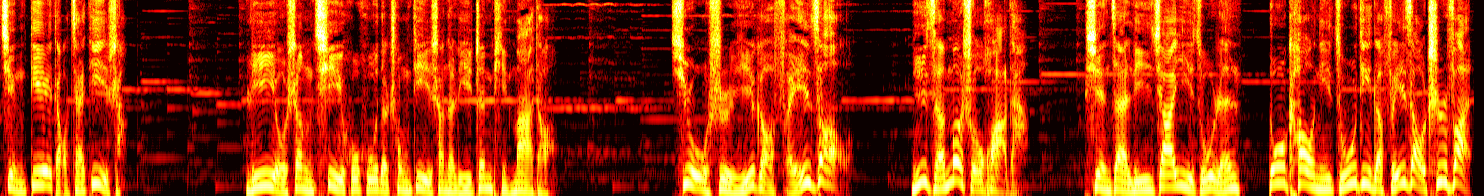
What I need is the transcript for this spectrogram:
竟跌倒在地上。李有胜气呼呼地冲地上的李珍品骂道：“就是一个肥皂，你怎么说话的？现在李家一族人都靠你族弟的肥皂吃饭。”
